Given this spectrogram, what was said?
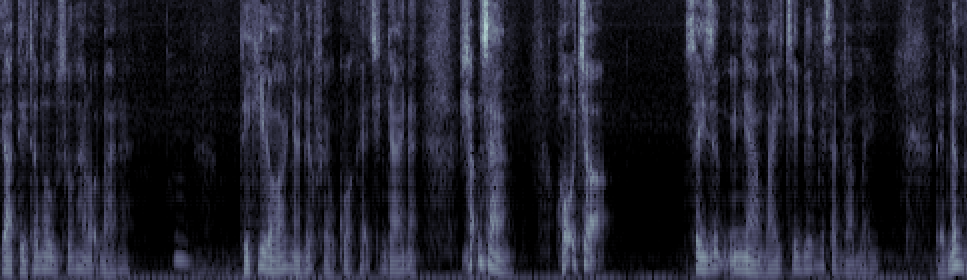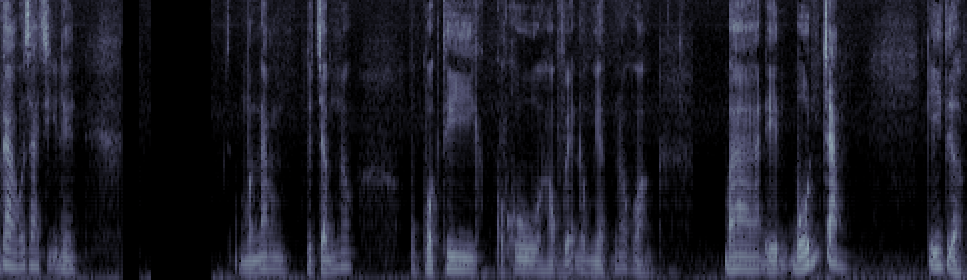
gà thịt thơm âu xuống Hà Nội bán à? Ừ. Thì khi đó nhà nước phải vào cuộc hệ sinh thái là sẵn sàng hỗ trợ xây dựng những nhà máy chế biến cái sản phẩm ấy để nâng cao cái giá trị lên. Một năm tôi chấm nó một cuộc thi của khu học viện nông nghiệp nó khoảng 3 đến 400 cái ý tưởng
